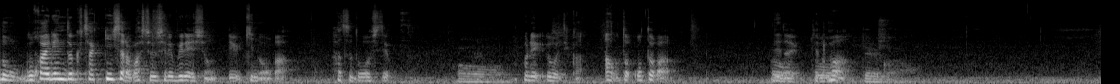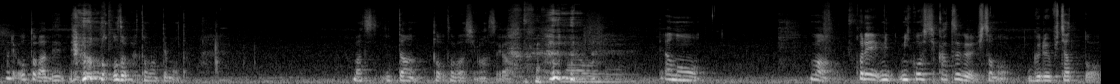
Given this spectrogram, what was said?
の5回連続着金したらワッシュセレブレーションっていう機能が発動しておこれ動いてかあ音音がー出ないけどまあ出るか。あれ音が出て 音が止まってもうた。まず一旦と飛ばしますが。あのまあこれみみこし担ぐ人のグループチャット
